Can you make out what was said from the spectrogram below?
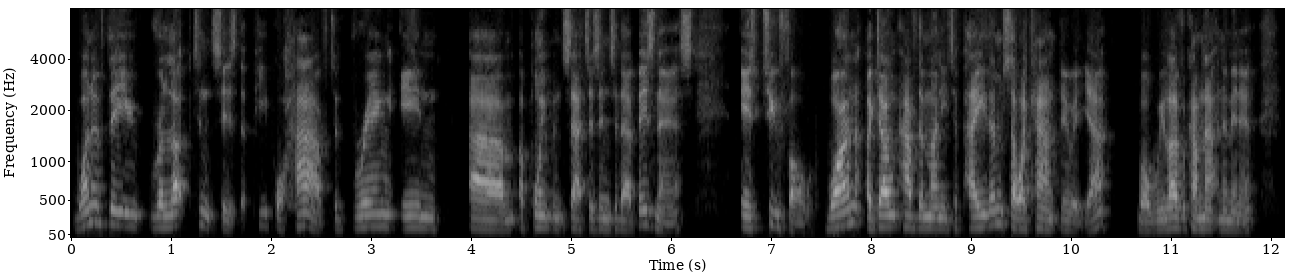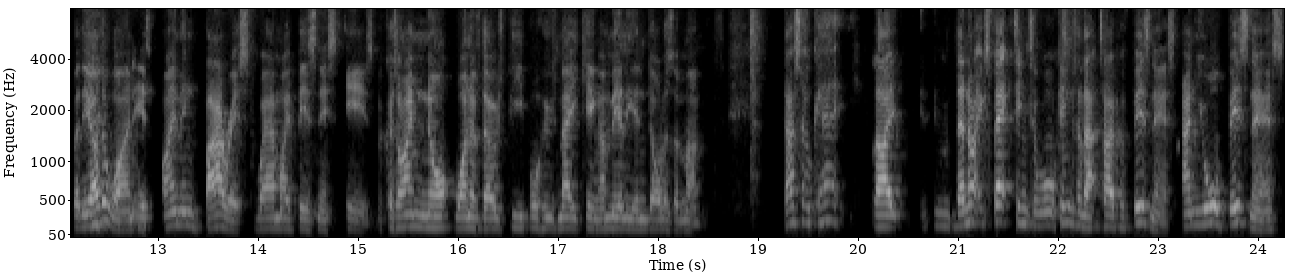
one of the reluctances that people have to bring in um, appointment setters into their business is twofold. One, I don't have the money to pay them, so I can't do it yet. Well, we'll overcome that in a minute. But the other one is I'm embarrassed where my business is because I'm not one of those people who's making a million dollars a month. That's okay like they're not expecting to walk into that type of business. And your business,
